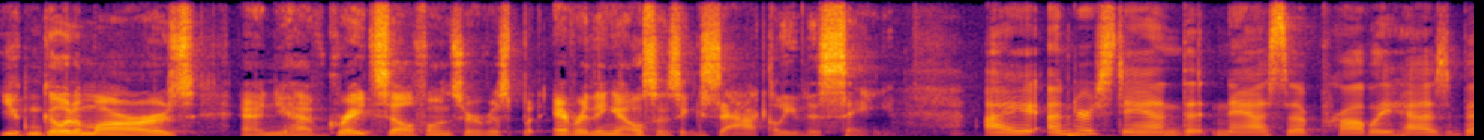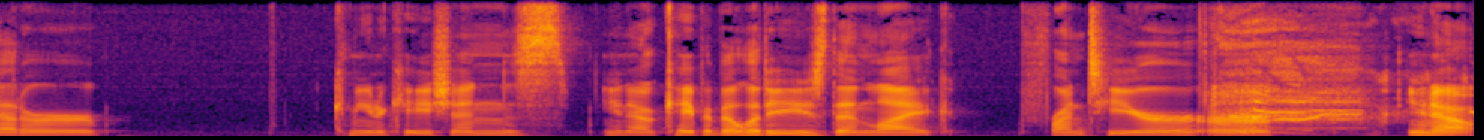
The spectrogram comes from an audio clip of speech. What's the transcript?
you can go to mars and you have great cell phone service but everything else is exactly the same. I understand that NASA probably has better communications, you know, capabilities than like Frontier or, you know,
